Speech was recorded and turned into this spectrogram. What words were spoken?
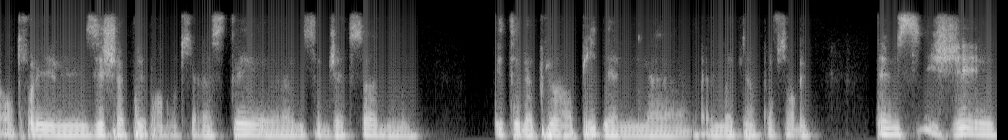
entre les échappés pardon, qui restaient, euh, Alison Jackson euh, était la plus rapide, elle l'a bien confirmé. Même si j'ai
